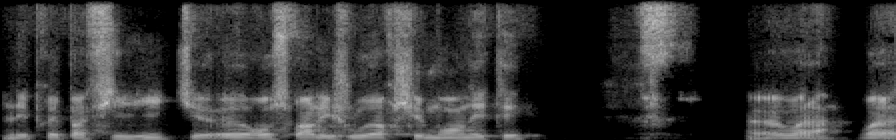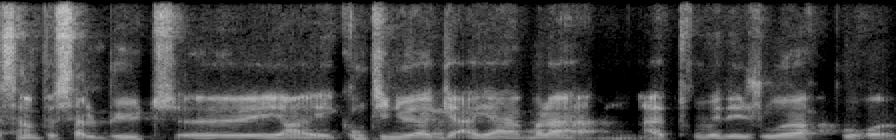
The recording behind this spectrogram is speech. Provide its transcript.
les prépas physiques, recevoir les joueurs chez moi en été. voilà, voilà, c'est un peu ça le but, et, et, continuer à, voilà, à trouver des joueurs pour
